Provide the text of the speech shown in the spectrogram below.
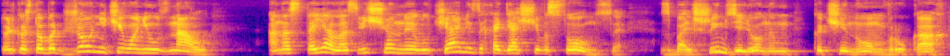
«Только чтобы Джо ничего не узнал!» Она стояла, освещенная лучами заходящего солнца, с большим зеленым кочаном в руках,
